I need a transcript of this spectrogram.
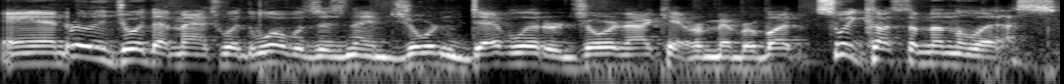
And really enjoyed that match with, what was his name? Jordan Devlin or Jordan? I can't remember. But sweet custom nonetheless.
